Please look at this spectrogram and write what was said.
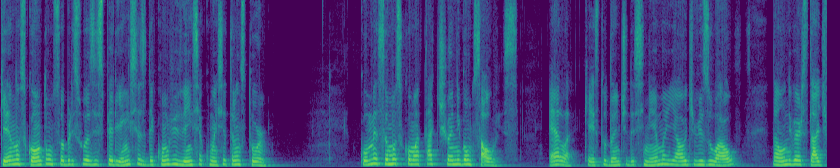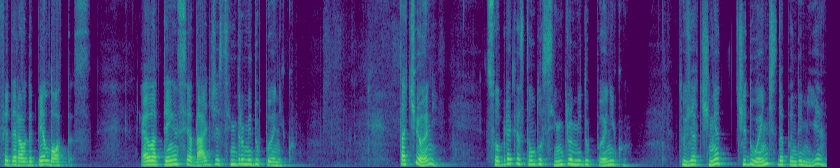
que nos contam sobre suas experiências de convivência com esse transtorno. Começamos com a Tatiane Gonçalves, ela que é estudante de cinema e audiovisual na Universidade Federal de Pelotas. Ela tem ansiedade e síndrome do pânico. Tatiane, sobre a questão do síndrome do pânico, tu já tinha tido antes da pandemia?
